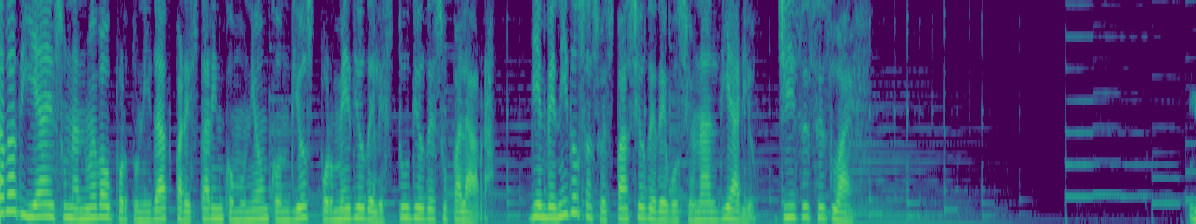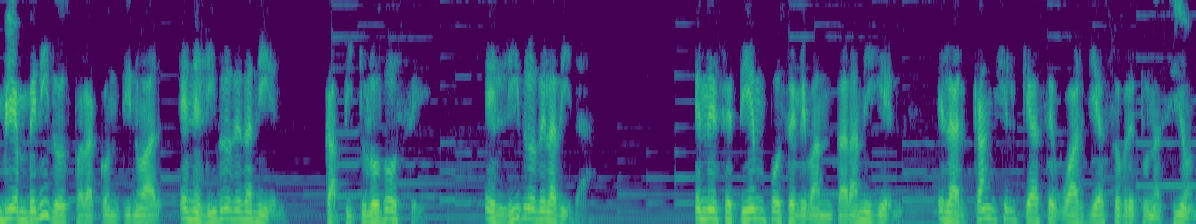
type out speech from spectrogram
Cada día es una nueva oportunidad para estar en comunión con Dios por medio del estudio de su palabra. Bienvenidos a su espacio de devocional diario, Jesus is Life. Bienvenidos para continuar en el libro de Daniel, capítulo 12, el libro de la vida. En ese tiempo se levantará Miguel, el arcángel que hace guardia sobre tu nación.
